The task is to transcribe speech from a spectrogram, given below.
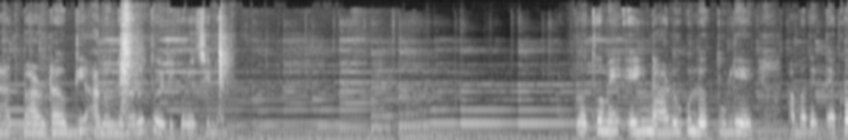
রাত বারোটা অবধি আনন্দনাড়ু তৈরি করেছিল। প্রথমে এই নাড়ুগুলো তুলে আমাদের দেখো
